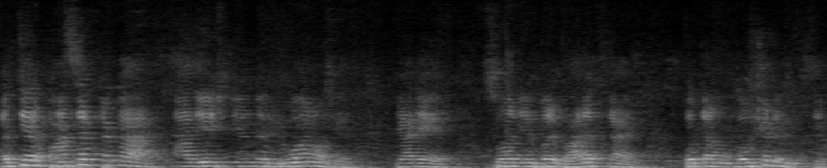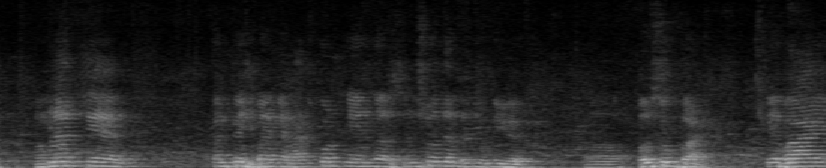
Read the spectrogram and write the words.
અત્યારે પાસઠ ટકા આ દેશની અંદર યુવાનો છે, જ્યારે સ્વનિર્ભર ભારત થાય પોતાનું કૌશલ્ય વિકસે. હમણાં જ તે કલ્પેશભાઈ કે રાજકોટની અંદર સંશોધન રજૂ કર્યું કૌશુકભાઈ કે ભાઈ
